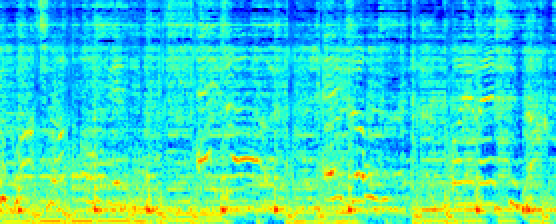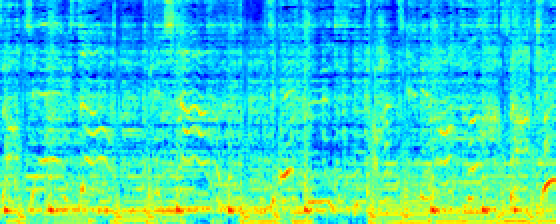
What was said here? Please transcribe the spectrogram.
to głośno mówię. Hej Joe, hej Joe Moje myśli patrzą się i chcą być tam Gdzie ty, kocham ciebie mocno aż do krwi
